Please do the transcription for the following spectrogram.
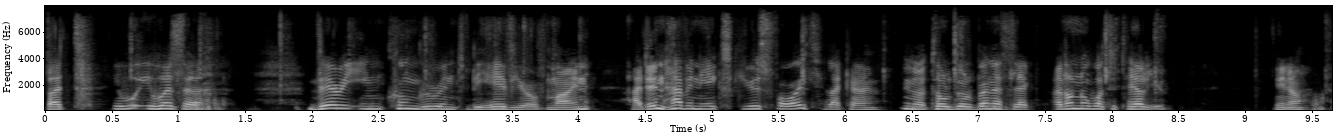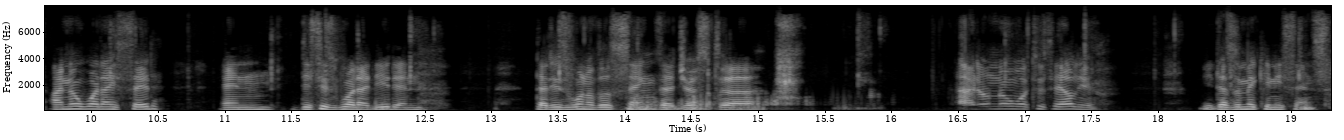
But it, it was a very incongruent behavior of mine. I didn't have any excuse for it. Like I, you know, told Urban, it's like, I don't know what to tell you. You know, I know what I said, and this is what I did. And that is one of those things that just, uh, I don't know what to tell you. It doesn't make any sense.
